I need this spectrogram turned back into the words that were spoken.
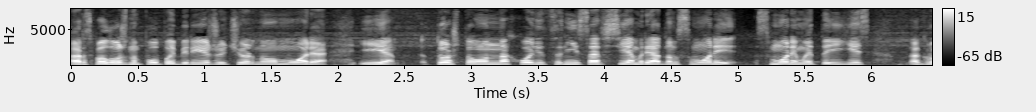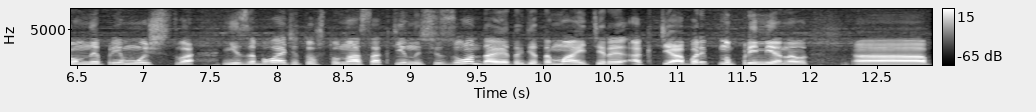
расположен по побережью Черного моря. И то, что он находится не совсем рядом с, море, с морем, это и есть огромное преимущество. Не забывайте то, что у нас активный сезон, да, это где-то май-октябрь, ну, примерно, а,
